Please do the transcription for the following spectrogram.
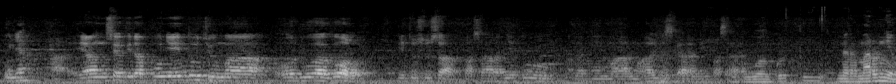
Punya? Nah, yang saya tidak punya itu cuma O2 Gold itu susah pasarannya tuh lagi mahal-mahalnya sekarang di pasaran Gua gua tuh merah marun ya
